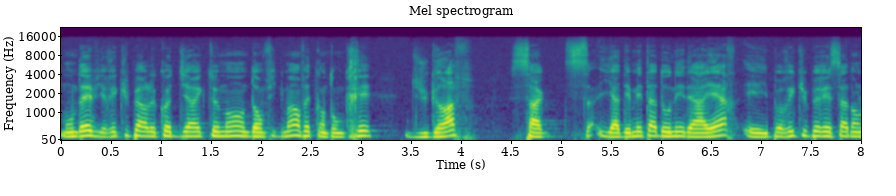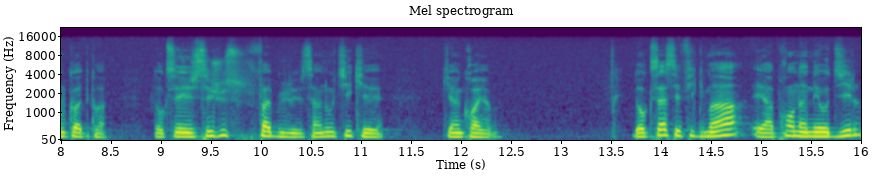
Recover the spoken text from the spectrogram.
Mon dev, il récupère le code directement dans Figma. En fait, quand on crée du graphe, il y a des métadonnées derrière et il peut récupérer ça dans le code. Donc c'est juste fabuleux. C'est un outil qui est, qui est incroyable. Donc ça, c'est Figma. Et après, on a Neodil.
